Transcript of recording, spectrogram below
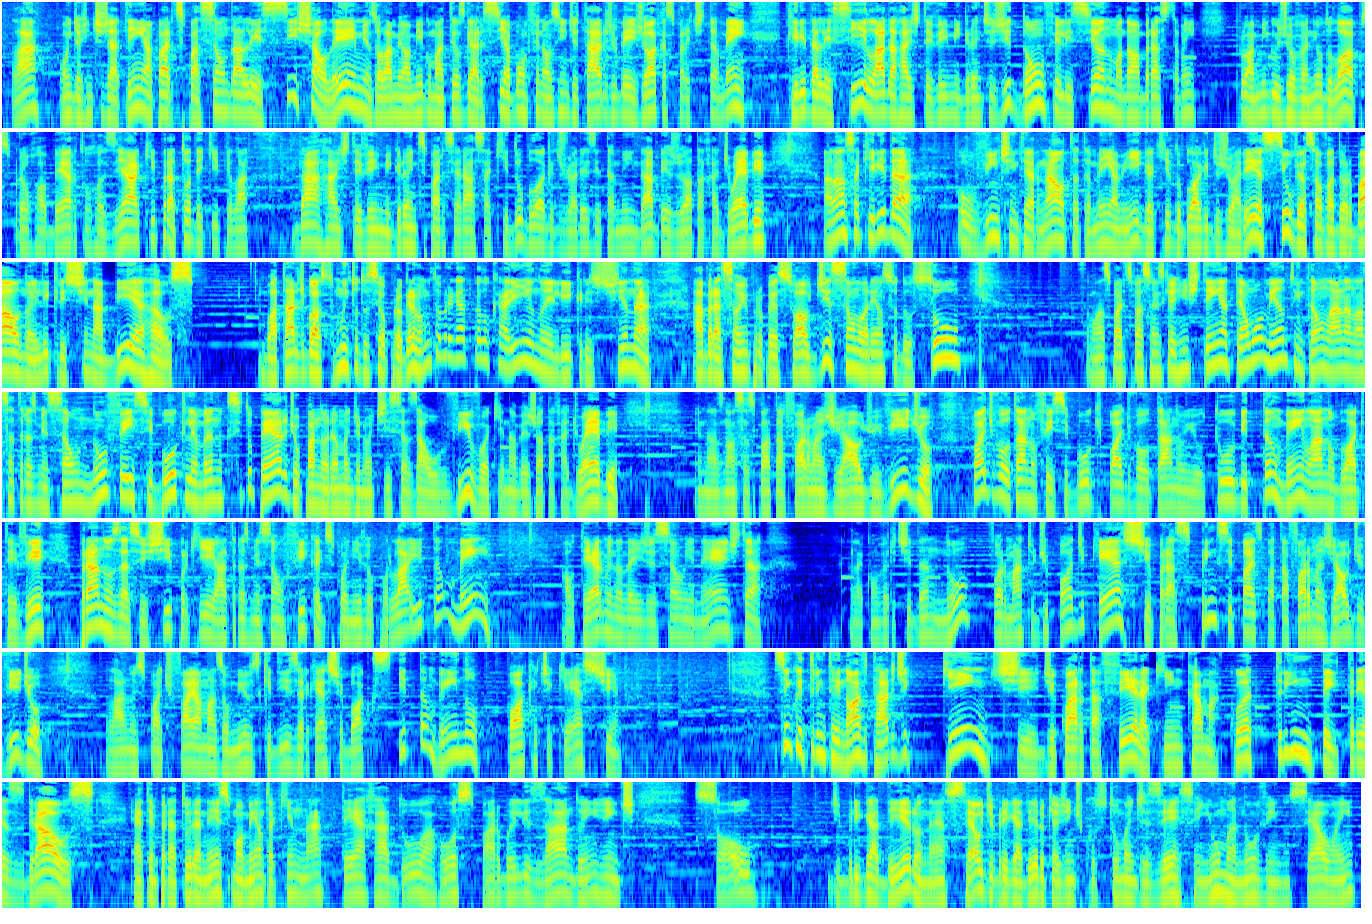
lá onde a gente já tem a participação da Leci Chaulemes. Olá, meu amigo Matheus Garcia, bom finalzinho de tarde, beijocas para ti também. Querida Leci, lá da Rádio TV Imigrantes de Dom Feliciano, mandar um abraço também pro amigo Giovanildo Lopes, para o Roberto Rosiak e para toda a equipe lá da Rádio TV Imigrantes, parceiraça aqui do blog do Juarez e também da BJ Rádio Web. A nossa querida ouvinte internauta, também amiga aqui do blog do Juarez, Silvia Salvador Bal, Noeli Cristina Bierhaus, Boa tarde, gosto muito do seu programa. Muito obrigado pelo carinho, Noeli Cristina. Abração aí pro pessoal de São Lourenço do Sul. São as participações que a gente tem até o momento, então, lá na nossa transmissão no Facebook. Lembrando que se tu perde o panorama de notícias ao vivo aqui na BJ Rádio Web e nas nossas plataformas de áudio e vídeo, pode voltar no Facebook, pode voltar no YouTube, também lá no Blog TV para nos assistir, porque a transmissão fica disponível por lá e também ao término da edição inédita, ela é convertida no formato de podcast para as principais plataformas de áudio e vídeo, lá no Spotify, Amazon Music, Deezer, Castbox e também no Pocket Cast. 5h39, tarde quente de quarta-feira aqui em Camacuã, 33 graus. É a temperatura nesse momento aqui na terra do arroz parboilizado, hein, gente? Sol de brigadeiro, né? Céu de brigadeiro que a gente costuma dizer, sem uma nuvem no céu, hein?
